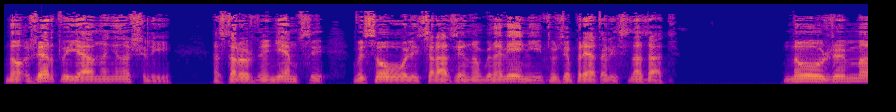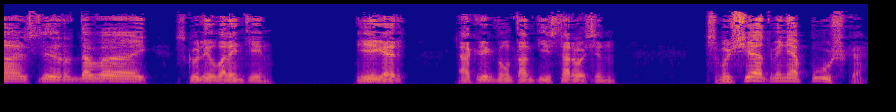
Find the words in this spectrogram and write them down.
но жертвы явно не нашли. Осторожные немцы высовывались разы на мгновение и тут же прятались назад. — Ну же, мастер, давай! — скулил Валентин. — Игорь! — окликнул танкист Аросин. — Смущает меня пушка.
